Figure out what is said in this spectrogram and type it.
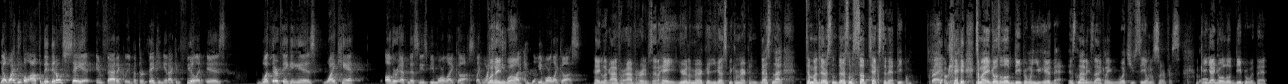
yeah, white people often they, they don't say it emphatically, but they're thinking it. I can feel it. Is what they're thinking is why can't other ethnicities be more like us? Like why well, can't they, well, people be more like us? Hey, look, I've heard, I've heard him say, like, "Hey, you're in America, you got to speak American." That's not. Tell me, there's some there's some subtext to that, people. Right. Okay. Somebody, it goes a little deeper when you hear that. It's not exactly what you see on the surface. Okay. Right. You got to go a little deeper with that.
